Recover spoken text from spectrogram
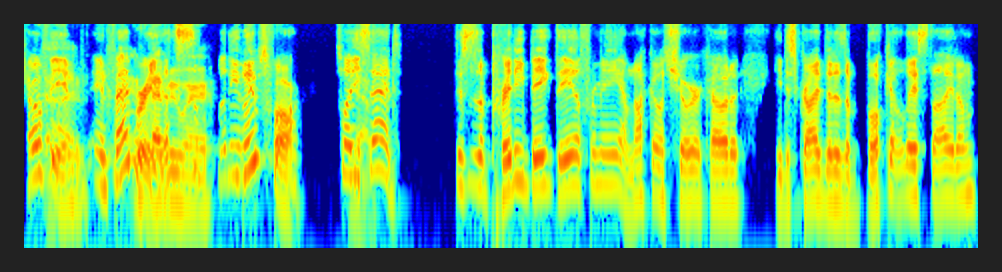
Trophy Uh, in, in February. That's February. what he lives for. That's what he said. This is a pretty big deal for me. I'm not going to sugarcoat it. He described it as a bucket list item.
